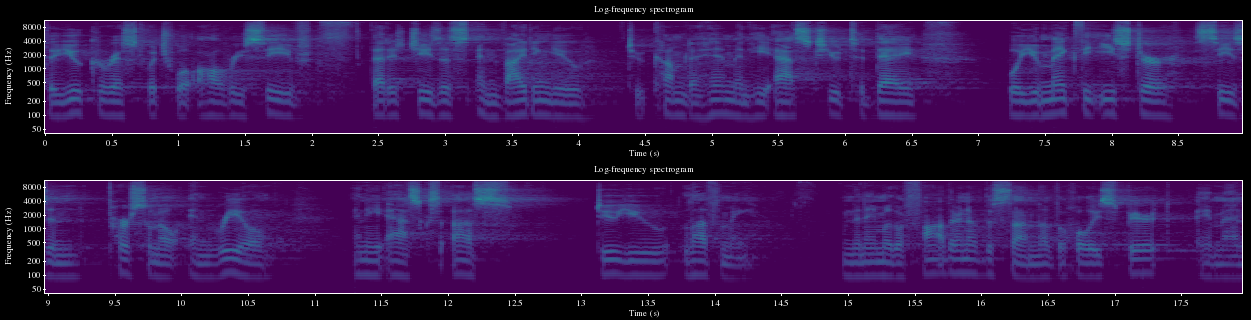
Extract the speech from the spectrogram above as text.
the Eucharist, which we'll all receive. That is Jesus inviting you to come to Him, and He asks you today, Will you make the Easter season personal and real? And He asks us, Do you love me? In the name of the Father, and of the Son, and of the Holy Spirit, amen.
